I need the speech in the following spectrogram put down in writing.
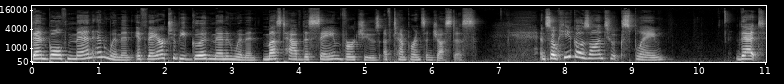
then both men and women, if they are to be good men and women, must have the same virtues of temperance and justice. And so he goes on to explain that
